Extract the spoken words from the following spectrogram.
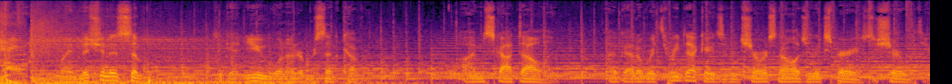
Hey. My mission is simple to get you 100% covered. I'm Scott Dowling. I've got over three decades of insurance knowledge and experience to share with you.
